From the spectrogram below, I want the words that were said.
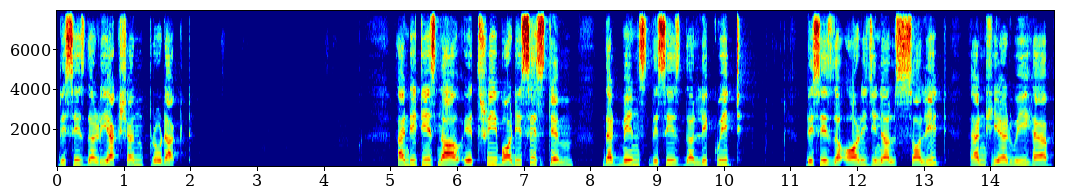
This is the reaction product and it is now a three body system that means this is the liquid this is the original solid and here we have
